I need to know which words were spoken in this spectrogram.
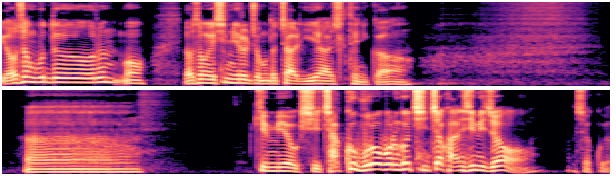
여성분들은 뭐 여성의 심리를 좀 더 잘 이해하실 테니까. 어, 김미옥 씨, 자꾸 물어보는 건 진짜 관심이죠. 하셨고요.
